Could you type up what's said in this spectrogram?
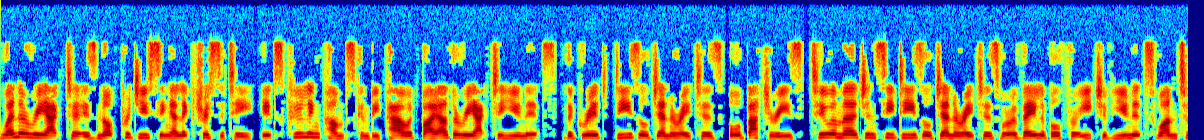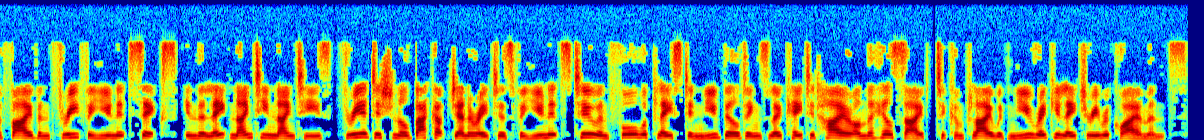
When a reactor is not producing electricity, its cooling pumps can be powered by other reactor units, the grid, diesel generators, or batteries. Two emergency diesel generators were available for each of Units 1 to 5 and 3 for Unit 6. In the late 1990s, three additional backup generators for Units 2 and 4 were placed in new buildings located higher on the hillside, to comply with new regulatory requirements.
